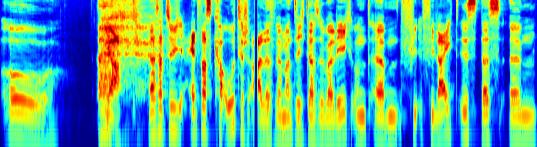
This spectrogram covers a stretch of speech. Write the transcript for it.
Oh. Ja, das ist natürlich etwas chaotisch alles, wenn man sich das überlegt. Und ähm, vielleicht ist das ähm,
